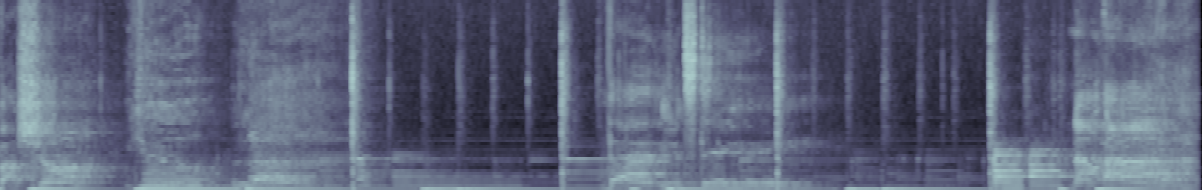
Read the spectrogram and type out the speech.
If I show you love that you'd stay? Now I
